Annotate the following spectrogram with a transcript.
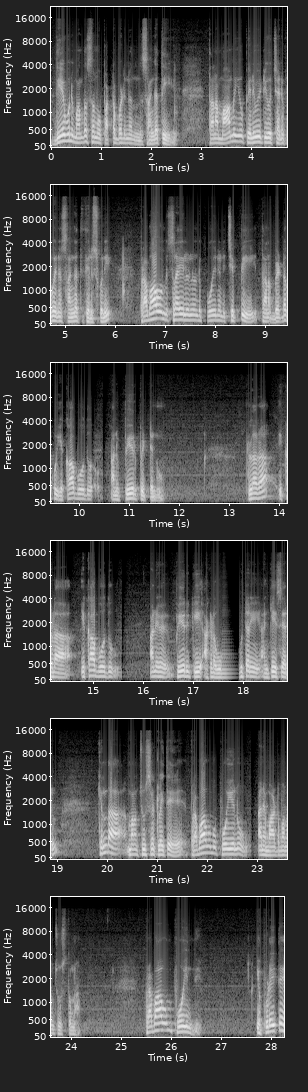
దేవుని మందసము పట్టబడిన సంగతి తన మామయ్య పెనిమిటియు చనిపోయిన సంగతి తెలుసుకుని ప్రభావం ఇస్రాయేలు నుండి పోయినని చెప్పి తన బిడ్డకు ఎకాబోదు అని పేరు పెట్టెను. పిల్లరా ఇక్కడ ఇకాబోదు అనే పేరుకి అక్కడ ఒకటని అంకేశారు. కింద మనం చూసినట్లయితే ప్రభావము పోయేను అనే మాట మనం చూస్తున్నాం. ప్రభావం పోయింది. ఎప్పుడైతే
